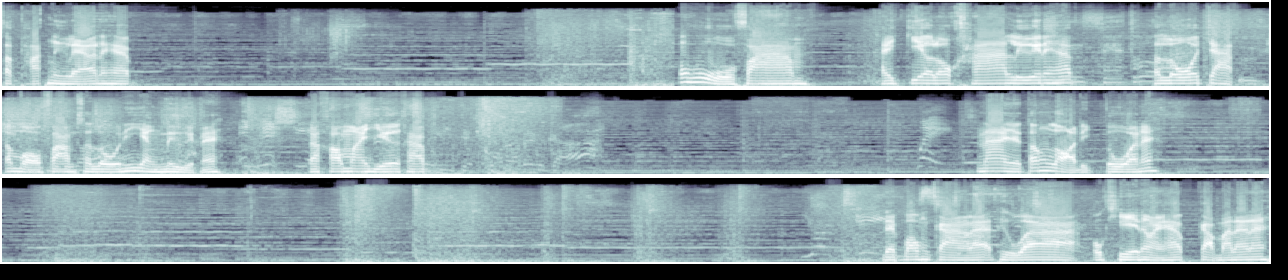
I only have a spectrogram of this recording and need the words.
สักพักหนึ่งแล้วนะครับ โอ้โห ฟาร์มไอเกียวเราคาเลยนะครับ สโลจัดต้องบอกฟาร์มสโลนี่อย่างหนืดนะ แล้วเขามาเยอะครับ น่าจะต้องหลอดอีกตัวนะได้ป้อมกลางแล้วถือว่าโอเคหน่อยครับ กลับมาแล้วนะ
